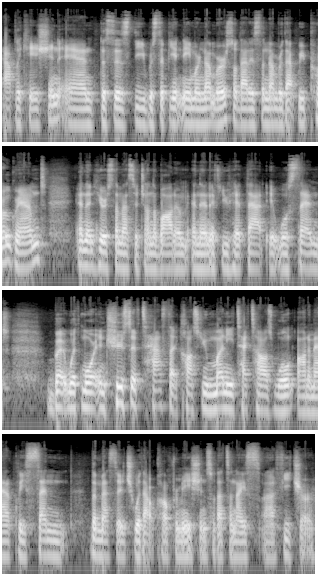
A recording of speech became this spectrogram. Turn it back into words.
application and this is the recipient name or number. So that is the number that we programmed and then here's the message on the bottom and then if you hit that it will send. But with more intrusive tasks that cost you money TecTiles won't automatically send the message without confirmation. So that's a nice uh, feature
